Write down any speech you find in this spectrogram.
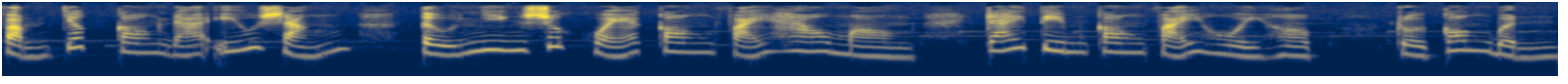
phẩm chất con đã yếu sẵn, tự nhiên sức khỏe con phải hao mòn, trái tim con phải hồi hộp, rồi con bệnh,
